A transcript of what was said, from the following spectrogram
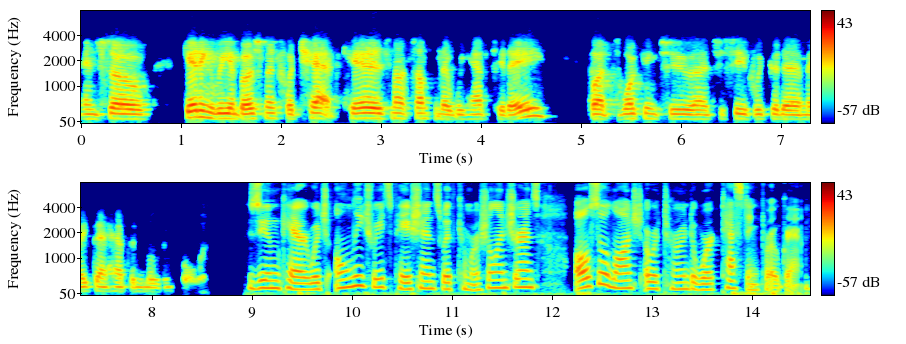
And so getting reimbursement for chat care is not something that we have today, but working to, uh, to see if we could uh, make that happen moving forward. ZoomCare, which only treats patients with commercial insurance, also launched a return to work testing program.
